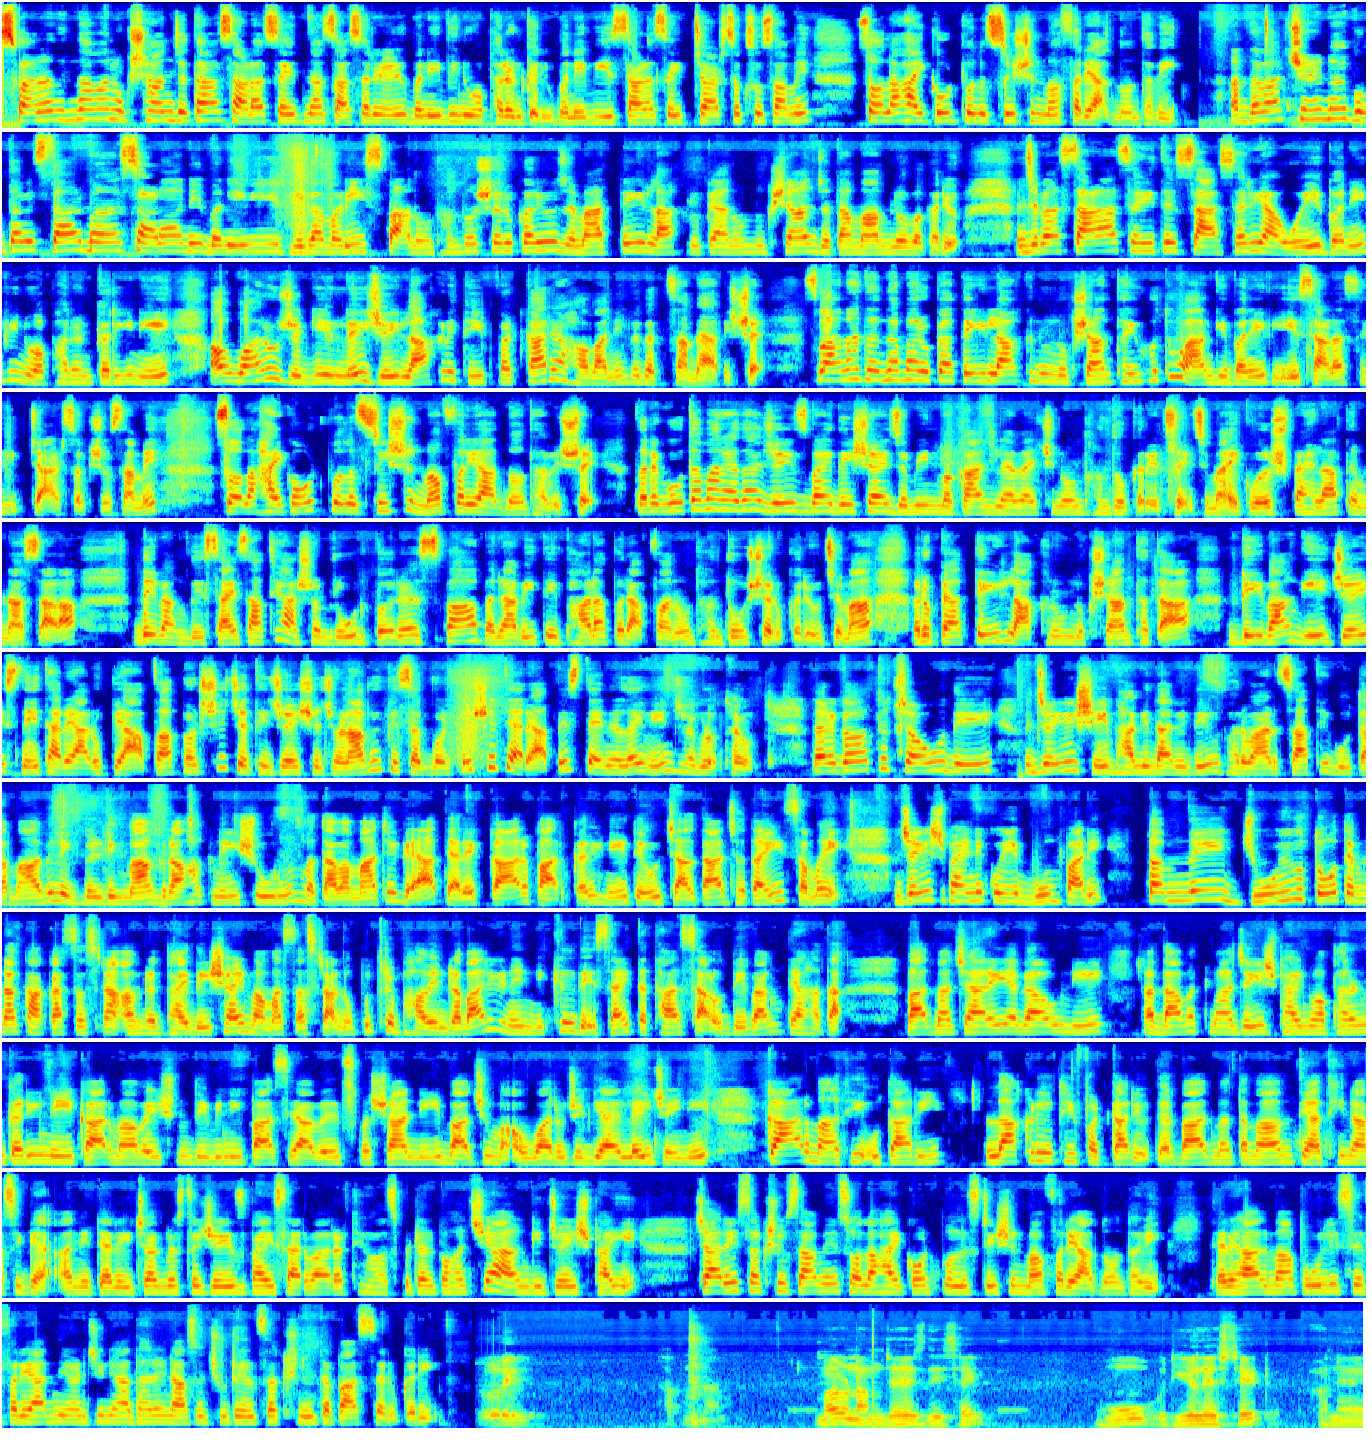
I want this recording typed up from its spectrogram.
સ્વાના નુકસાન જતા શાળા સહિતના સાસરિયાએ બનેવીનું અપહરણ કર્યું. બનેવીએ શાળા સહિત ચાર શખ્સો સામે સોલા હાઈકોર્ટ પોલીસ સ્ટેશનમાં ફરિયાદ નોંધાવી. અમદાવાદ શહેરના ગોતા વિસ્તારમાં શાળા અને બનેવીએ ભેગા મળી સ્પાનો ધંધો શરૂ કર્યો, જેમાં તેર લાખ રૂપિયાનું નુકસાન જતા મામલો વકર્યો. જેમાં શાળા સહિત સાસરિયાઓએ બનેવીનું અપહરણ કરીને અવારો જગ્યાએ લઈ જઈ લાકડીથી ફટકાર્યા હોવાની વિગત સામે આવી છે. સ્વાના ધંધામાં રૂપિયા તેર લાખનું નુકસાન થયું હતું. આ અંગે બનેવીએ શાળા સહિત ચાર શખ્સો સામે સોલા હાઈકોર્ટ પોલીસ સ્ટેશનમાં ફરિયાદ નોંધાવી છે. ત્યારે ગોતામાં રહેતા જયેશભાઈ દેસાઈ જમીન, મકાન લે વેચનો ધંધો કરે છે, જેમાં એક વર્ષ પહેલા તેમના શાળા દેવાંગ દેસાઈ સાથે આશ્રમ રોડ પર સ્પા બનાવી તે ભાડા પર આપવાનો ધંધો શરૂ કર્યો, જેમાં રૂપિયા તેર લાખનું નુકસાન થતા દેવાંગે જયેશને ત્યારે આ રૂપિયા આપવા પડશે. જેથી જયેશે જણાવ્યું કે સગવડ થશે ત્યારે આપીશ, તેને લઈને ઝઘડો થયો. ત્યારે ગત ચૌદે જયેશે ભાગીદારી દેવ ભરવાડ સાથે ગોતામાં આવેલ એક બિલ્ડિંગમાં ગ્રાહકને શોરૂમ બતાવવા માટે ગયા, ત્યારે કાર પાર્ક કરીને તેઓ ચાલતા જતા સમયે જયેશભાઈને કોઈએ બૂમ પાડી તમને જોયું તો તેમના કાકા સસરા અમૃતભાઈ દેસાઈ, મામા સસરાનો પુત્ર ભાવેન રબારી અને નિખિલ દેસાઈ તથા સાળો દેવાંગ ત્યાં હતા. બાદમાં ચારેય અગાઉની અદાવતમાં જયેશભાઈનું અપહરણ કરીને કારમાં વૈષ્ણુ દેવીની પાસે આવેલ સ્મશાનની બાજુમાં ઉવારું જગ્યાએ લઈ જઈને કારમાંથી ઉતારી લાકડીઓથી ફટકાર્યો. ત્યારબાદમાં તમામ ત્યાંથી નાસી ગયા અને ત્યારે ઇજાગ્રસ્ત જયેશભાઈ સારવાર અર્થે હોસ્પિટલ પહોંચ્યા. આ અંગે જયેશભાઈએ ચારેય શખ્સો સામે સોલા હાઈકોર્ટ પોલીસ સ્ટેશનમાં ફરિયાદ નોંધાવી. ત્યારે હાલમાં પોલીસે ફરિયાદની અરજીને આધારે નાસી છૂટેલ શખ્સની તપાસ શરૂ કરી. આપનું નામ? મારું નામ જયેશ દેસાઈ. હું રિયલ એસ્ટેટ અને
